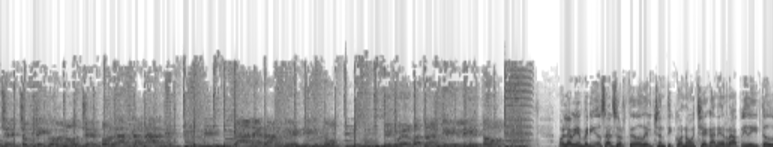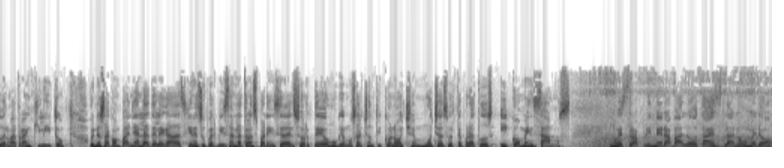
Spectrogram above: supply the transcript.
chontico noche podrás ganar. Gane rapidito y duerma tranquilito. Hola, bienvenidos al sorteo del Chontico Noche. Gane rapidito, duerma tranquilito. Hoy nos acompañan las delegadas quienes supervisan la transparencia del sorteo. Juguemos al Chontico Noche. Mucha suerte para todos y comenzamos. Nuestra primera balota es la número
